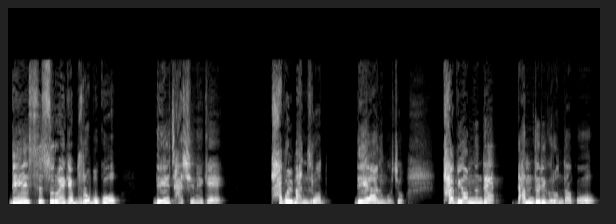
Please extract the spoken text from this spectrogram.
내 스스로에게 물어보고 내 자신에게 답을 만들어 내야 하는 거죠. 답이 없는데 남들이 그런다고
